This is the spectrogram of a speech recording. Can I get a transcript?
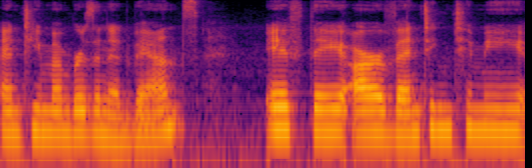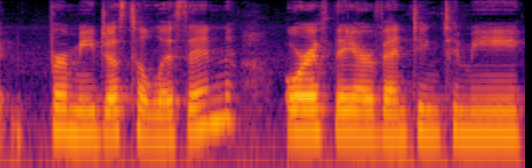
and team members in advance if they are venting to me for me just to listen, or if they are venting to me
